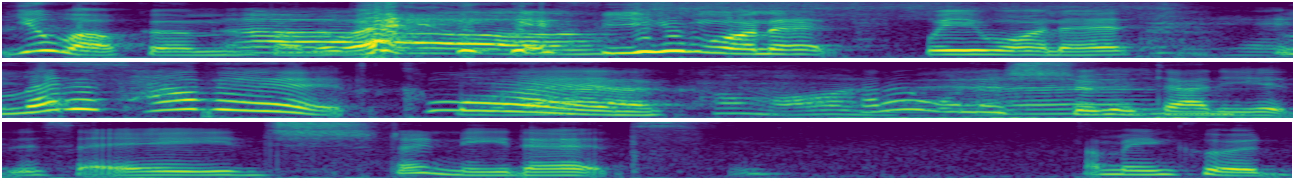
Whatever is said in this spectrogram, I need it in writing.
You're welcome, by the Oh, way. if you want it, we want it. shit. Let us have it. Come on. Yeah, come on. I don't want a sugar daddy at this age. Don't need it. I mean, could.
